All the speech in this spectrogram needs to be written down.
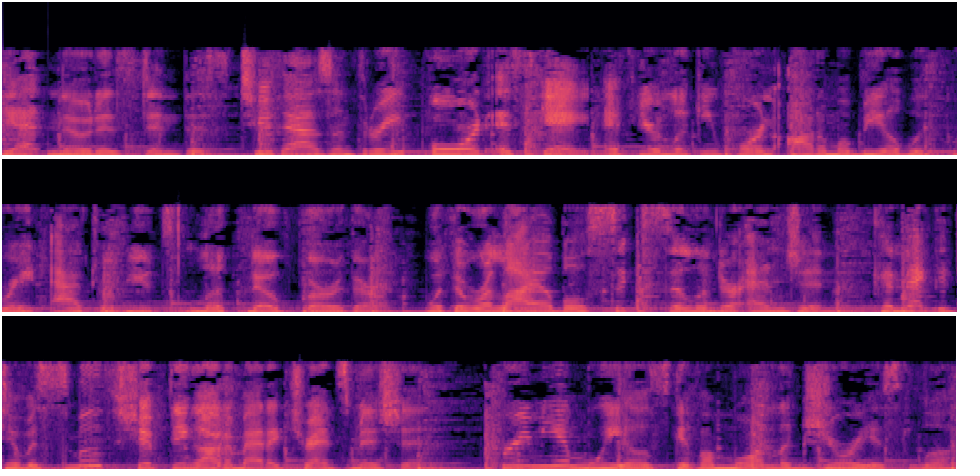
get noticed in this 2003 Ford Escape. If you're looking for an automobile with great attributes, look no further. With a reliable six-cylinder engine connected to a smooth shifting automatic transmission, premium wheels give a more luxurious look.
